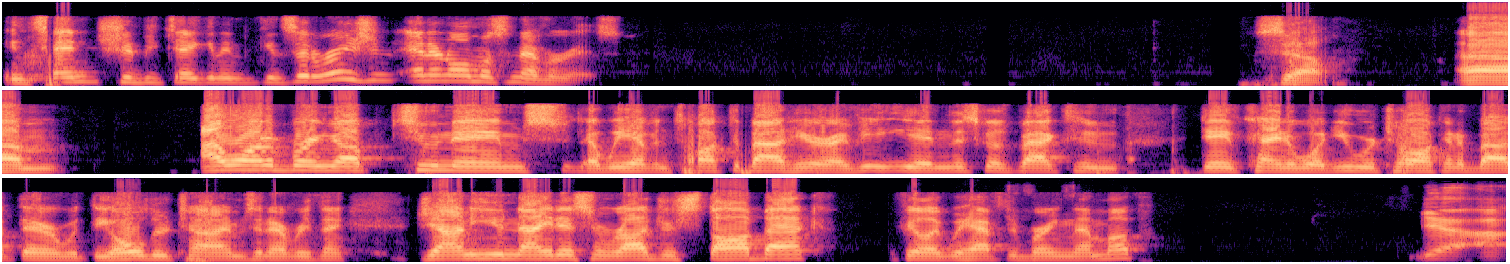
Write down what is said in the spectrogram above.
Intent should be taken into consideration, and it almost never is. So, um, I want to bring up two names that we haven't talked about here. I've and this goes back to Dave, kind of what you were talking about there with the older times and everything. Johnny Unitas and Roger Staubach. I feel like we have to bring them up. Yeah, uh,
